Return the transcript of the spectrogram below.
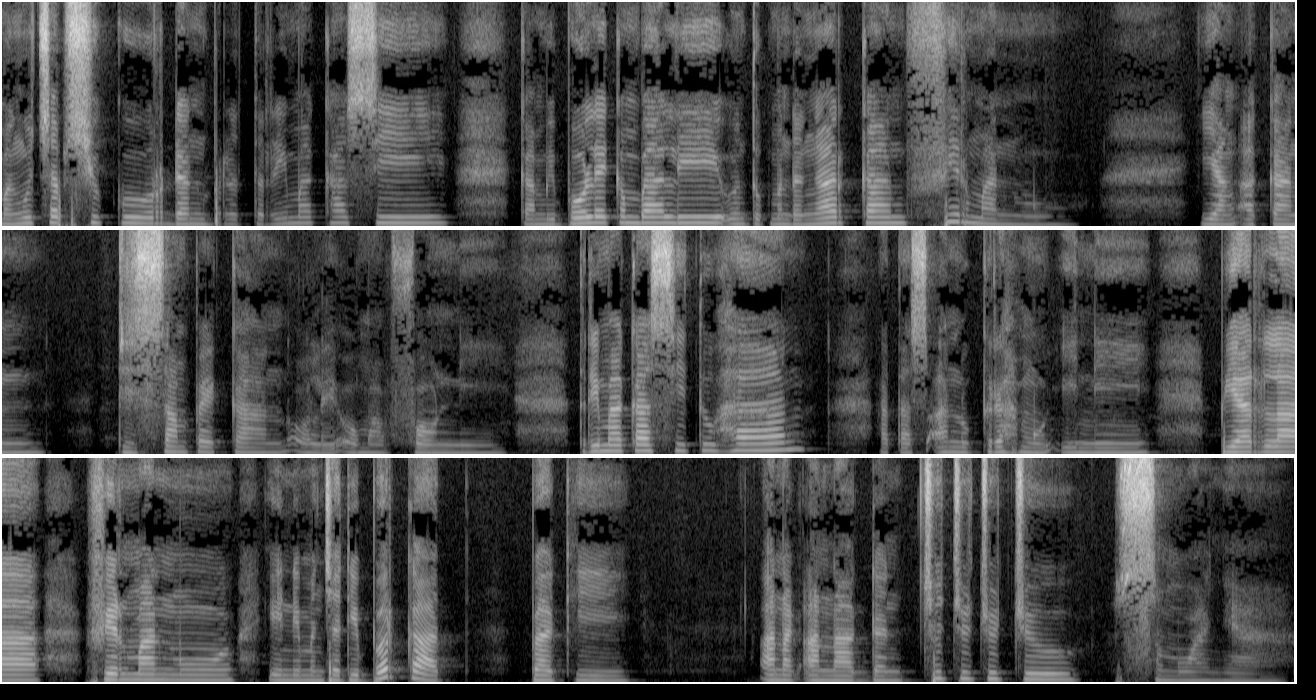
mengucap syukur dan berterima kasih. Kami boleh kembali untuk mendengarkan firman-Mu yang akan disampaikan oleh Oma Foni. Terima kasih Tuhan atas anugerah-Mu ini Biarlah firman-Mu ini menjadi berkat bagi anak-anak dan cucu-cucu semuanya.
